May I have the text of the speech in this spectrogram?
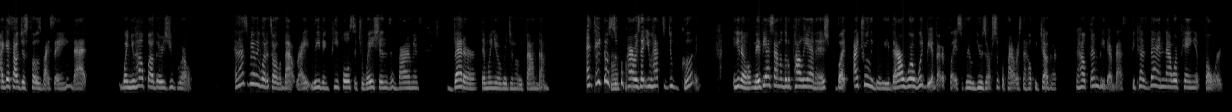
I guess I'll just close by saying that when you help others, you grow. And that's really what it's all about, right? Leaving people, situations, environments better than when you originally found them. And take those mm-hmm. superpowers that you have to do good. You know, maybe I sound a little Pollyannish, but I truly believe that our world would be a better place if we would use our superpowers to help each other, to help them be their best, because then now we're paying it forward.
